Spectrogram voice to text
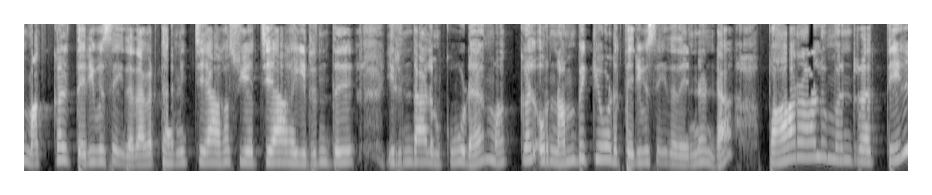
மக்கள் தெரிவு செய்தது அவர் தனிச்சையாக சுயேட்சையாக இருந்து இருந்தாலும் கூட மக்கள் ஒரு நம்பிக்கையோடு தெரிவு செய்தது என்னண்டா பாராளுமன்றத்தில்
